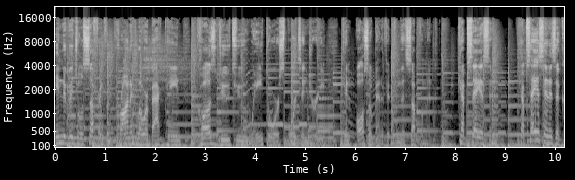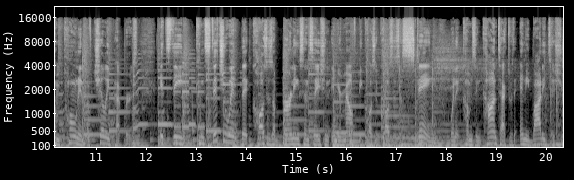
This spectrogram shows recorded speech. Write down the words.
Individuals suffering from chronic lower back pain caused due to weight or sports injury can also benefit from this supplement. Capsaicin. Capsaicin is a component of chili peppers. It's the constituent that causes a burning sensation in your mouth because it causes a sting when it comes in contact with any body tissue.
